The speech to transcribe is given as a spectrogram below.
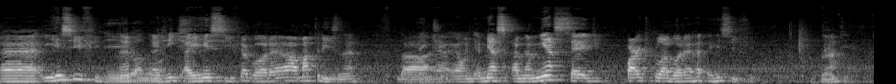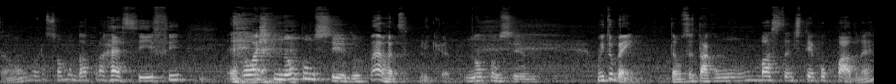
É, e Recife, E né? A gente, aí Recife agora é a matriz, né? Da, é, é onde, a, minha, a minha sede particular agora é Recife. Né? Entendi. Então agora é só mudar para Recife. Eu acho que não tão cedo. Não, mas brincando. Não tão cedo. Muito bem. Então você está com bastante tempo ocupado, né?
